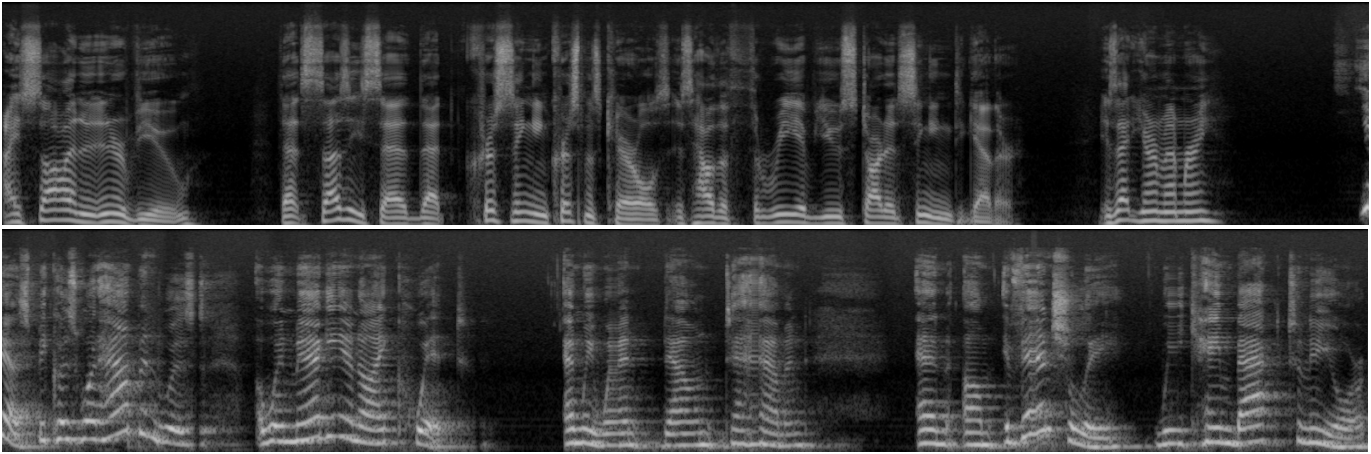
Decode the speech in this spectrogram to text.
I saw in an interview that Suzzy said that Chris singing Christmas carols is how the three of you started singing together. Is that your memory? Yes, because what happened was when Maggie and I quit and we went down to Hammond, and um, eventually we came back to New York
